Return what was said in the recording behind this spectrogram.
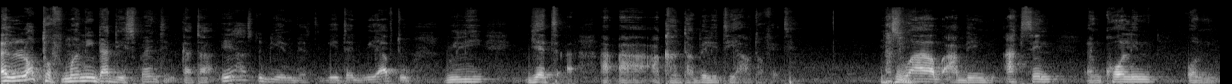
A lot of money that they spent in Qatar, it has to be investigated. We have to really get uh, uh, accountability out of it. That's why I've, I've been asking and calling on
